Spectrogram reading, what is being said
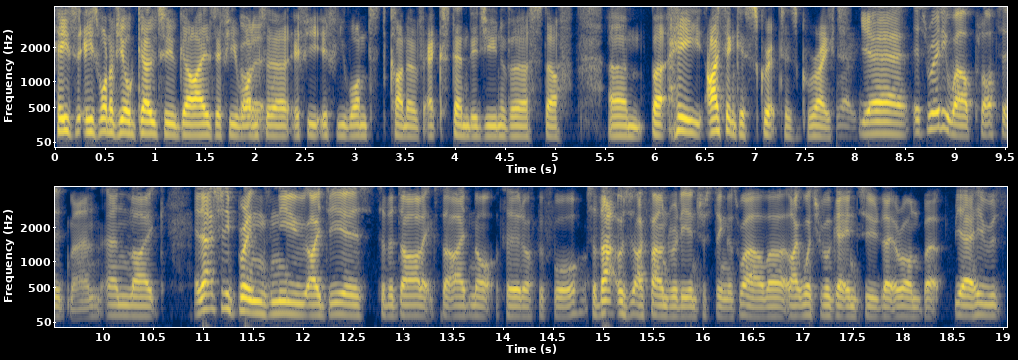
he's he's one of your go-to guys if you Got want it. to if you if you want kind of extended universe stuff. Um, but he, I think his script is great. Yeah, it's really well plotted, man, and like it actually brings new ideas to the Daleks that I'd not heard of before. So that was I found really interesting as well, uh, like which we'll get into later on. But yeah, he was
